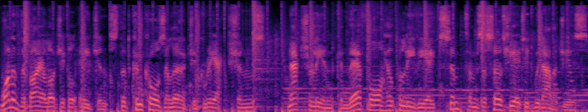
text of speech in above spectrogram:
one of the biological agents that can cause allergic reactions, naturally and can therefore help alleviate symptoms associated with allergies.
